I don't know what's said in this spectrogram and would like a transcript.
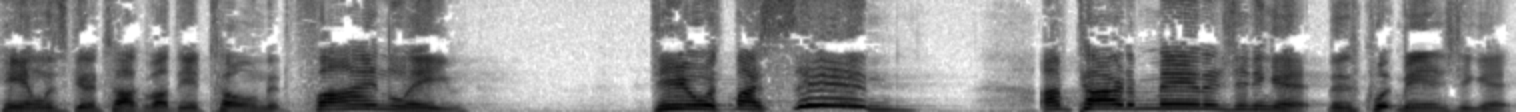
Hanlon's going to talk about the atonement. Finally, deal with my sin. I'm tired of managing it. Then quit managing it.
